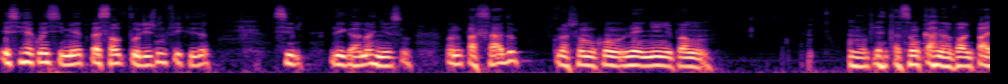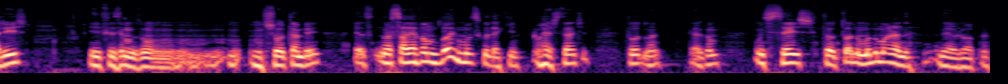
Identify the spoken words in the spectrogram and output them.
esse reconhecimento, o pessoal do turismo fica se ligar mais nisso. Ano passado, nós fomos com o Lenine para um, uma apresentação Carnaval em Paris e fizemos um, um, um show também. Nós só levamos dois músicos daqui, o restante, todo, né? pegamos uns seis, então todo mundo morando na Europa,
